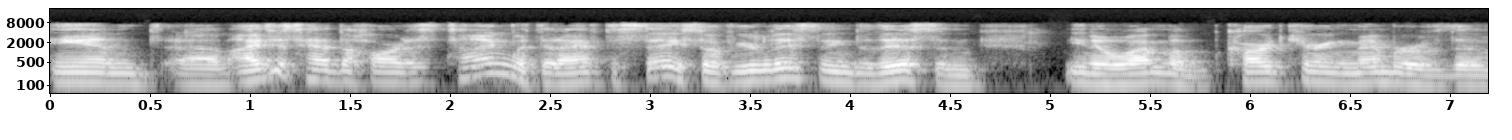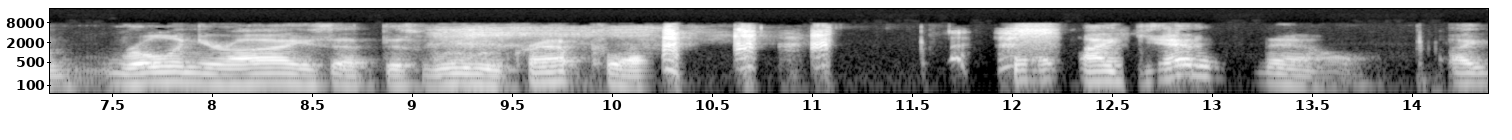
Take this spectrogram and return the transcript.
And um, I just had the hardest time with it, I have to say. So if you're listening to this, and you know, I'm a card-carrying member of the rolling your eyes at this woo-woo crap club. I get it now. I,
